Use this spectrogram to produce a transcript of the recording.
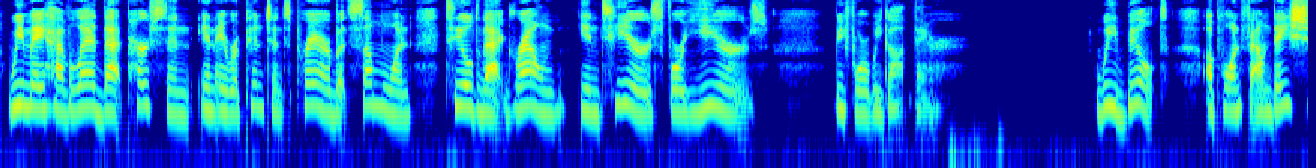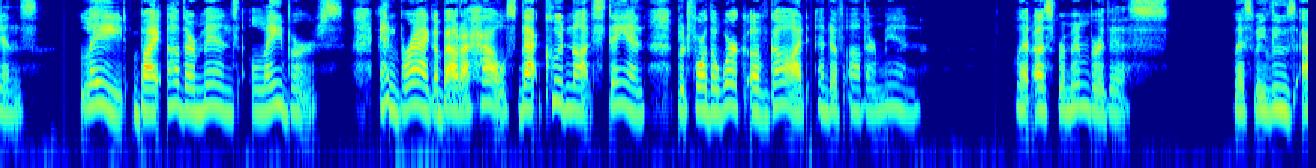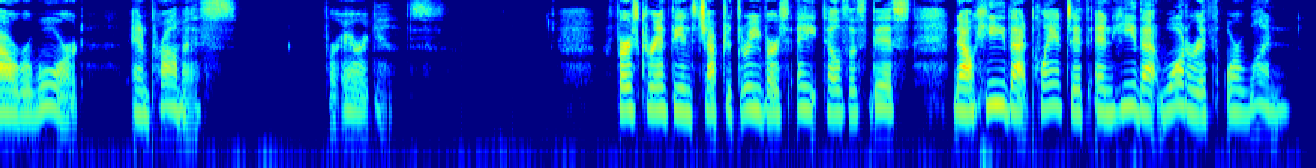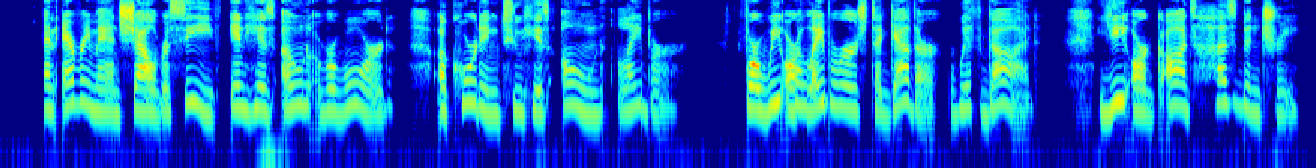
We may have led that person in a repentance prayer, but someone tilled that ground in tears for years before we got there. We built upon foundations laid by other men's labors, and brag about a house that could not stand but for the work of God and of other men. Let us remember this, lest we lose our reward and promise for arrogance. 1 Corinthians chapter 3 verse 8 tells us this, Now he that planteth and he that watereth are one, and every man shall receive in his own reward according to his own labor. For we are laborers together with God. Ye are God's husbandry.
